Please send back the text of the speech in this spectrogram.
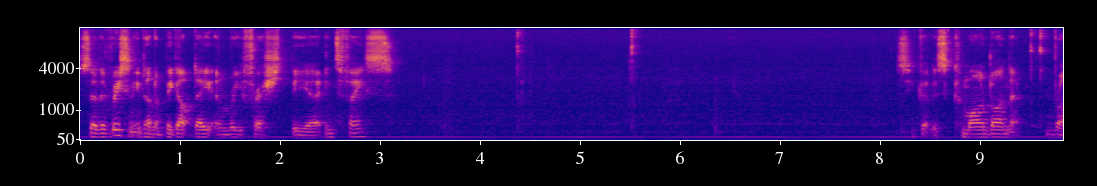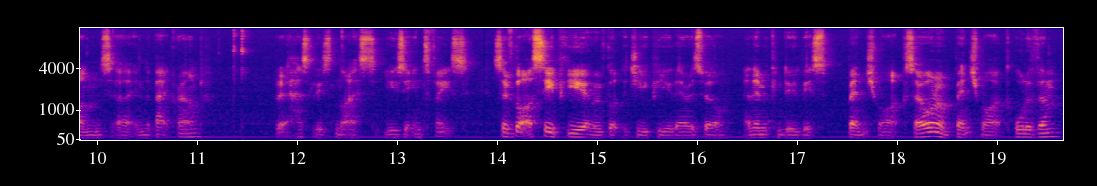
So they've recently done a big update and refreshed the uh, interface. So you've got this command line that runs uh, in the background, but it has this nice user interface. So we've got our CPU and we've got the GPU there as well, and then we can do this benchmark. So I want to benchmark all of them,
